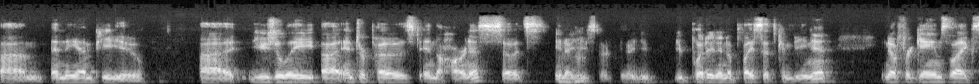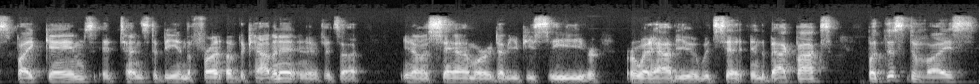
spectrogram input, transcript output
um, and the MPU, uh, usually uh, interposed in the harness. So it's you know you sort you know you you put it in a place that's convenient. You know, for games like Spike games, it tends to be in the front of the cabinet, and if it's a you know a SAM or a WPC or or what have you, it would sit in the back box. But this device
